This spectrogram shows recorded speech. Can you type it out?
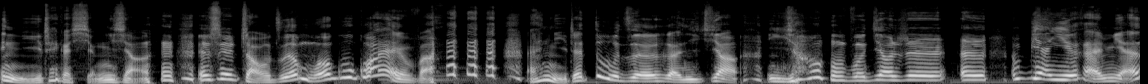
你这个形象是沼泽蘑菇怪吧？哎，你这肚子很像，要不就是呃变异海绵。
